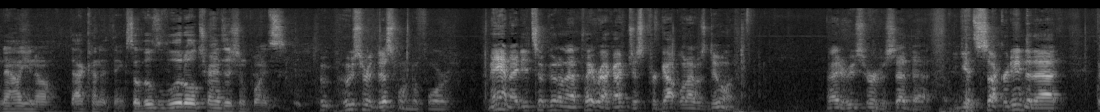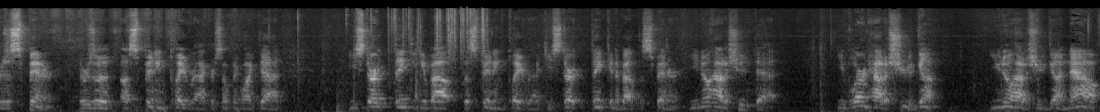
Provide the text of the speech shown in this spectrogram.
now you know, that kind of thing. So those little transition points. Who, who's heard this one before? Man, I did so good on that plate rack, I just forgot what I was doing. Right? Or who's heard or said that? You get suckered into that. There's a spinner. There's a, a spinning plate rack or something like that. You start thinking about the spinning plate rack. You start thinking about the spinner. You know how to shoot that. You've learned how to shoot a gun. You know how to shoot a gun. Now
